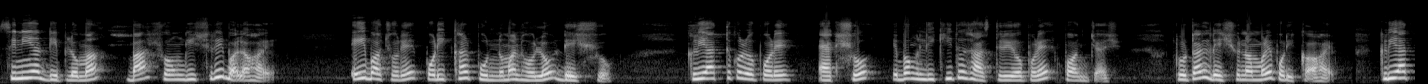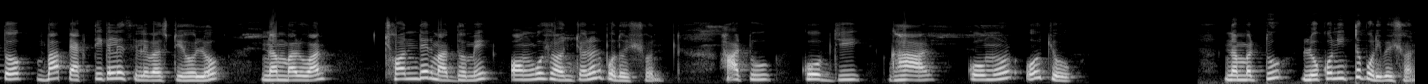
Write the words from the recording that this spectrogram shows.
সিনিয়র ডিপ্লোমা বা সঙ্গীশ্রী বলা হয়। এই বছরে পরীক্ষার পূর্ণমান হলো দেড়শো। ক্রিয়াত্মকের ওপরে একশো এবং লিখিত শাস্ত্রীর ওপরে পঞ্চাশ। টোটাল দেড়শো নম্বরে পরীক্ষা হয়। ক্রিয়াত্মক বা প্র্যাকটিক্যালের সিলেবাসটি হল, নাম্বার ওয়ান, ছন্দের মাধ্যমে অঙ্গ সঞ্চালন প্রদর্শন, হাঁটু, কবজি, ঘাড়, কোমর ও চোখ। নাম্বার টু, লোকনৃত্য পরিবেশন।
